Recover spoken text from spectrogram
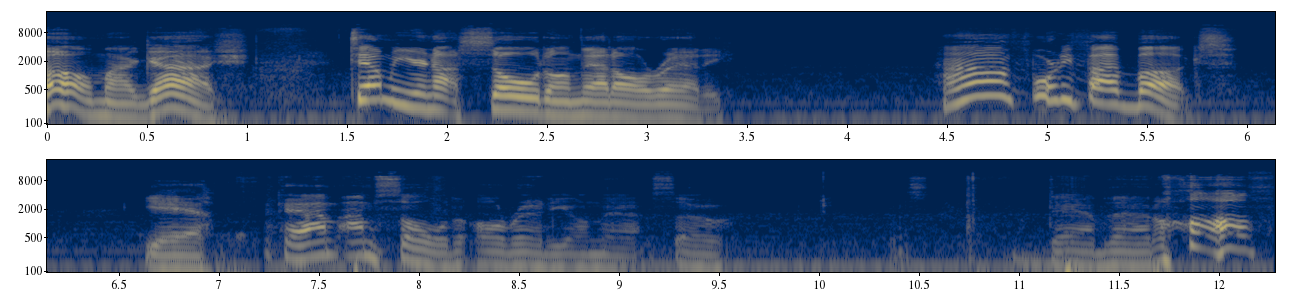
Oh my gosh. Tell me you're not sold on that already. Huh? 45 bucks. Yeah. Okay, I'm, I'm sold already on that, so let's dab that off.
